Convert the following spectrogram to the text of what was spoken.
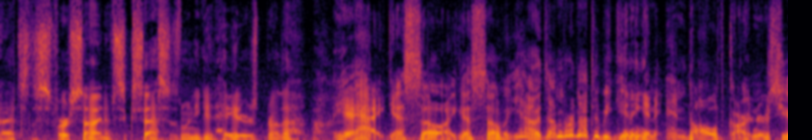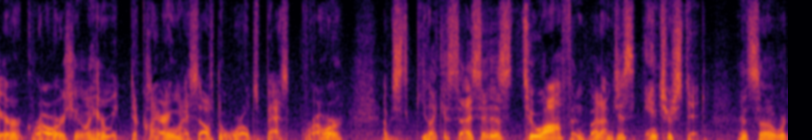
that's the first sign of success is when you get haters, brother. Yeah, I guess so. I guess so. But yeah, it's- um, we're not the beginning and end all of gardeners here or growers. You don't hear me declaring myself the world's best grower. I'm just like I said. I say this too often, but I'm just interested, and so we're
